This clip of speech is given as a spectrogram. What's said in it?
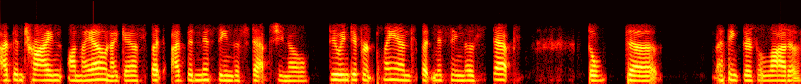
i've been trying on my own i guess but i've been missing the steps you know doing different plans but missing those steps the the I think there's a lot of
